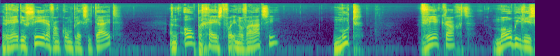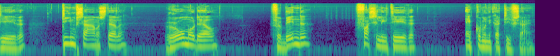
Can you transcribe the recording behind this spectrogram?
reduceren van complexiteit, een open geest voor innovatie, moed, veerkracht, mobiliseren, team samenstellen, rolmodel, verbinden faciliteren en communicatief zijn.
